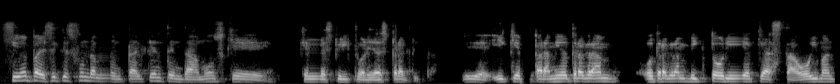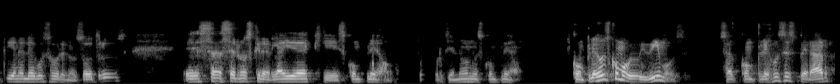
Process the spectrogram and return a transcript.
sí me parece que es fundamental que entendamos que, que la espiritualidad es práctica y, que para mí otra gran, otra gran victoria que hasta hoy mantiene el ego sobre nosotros es hacernos creer la idea de que es complejo, porque no, no es complejo. Complejo es como vivimos, o sea, complejo es esperar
